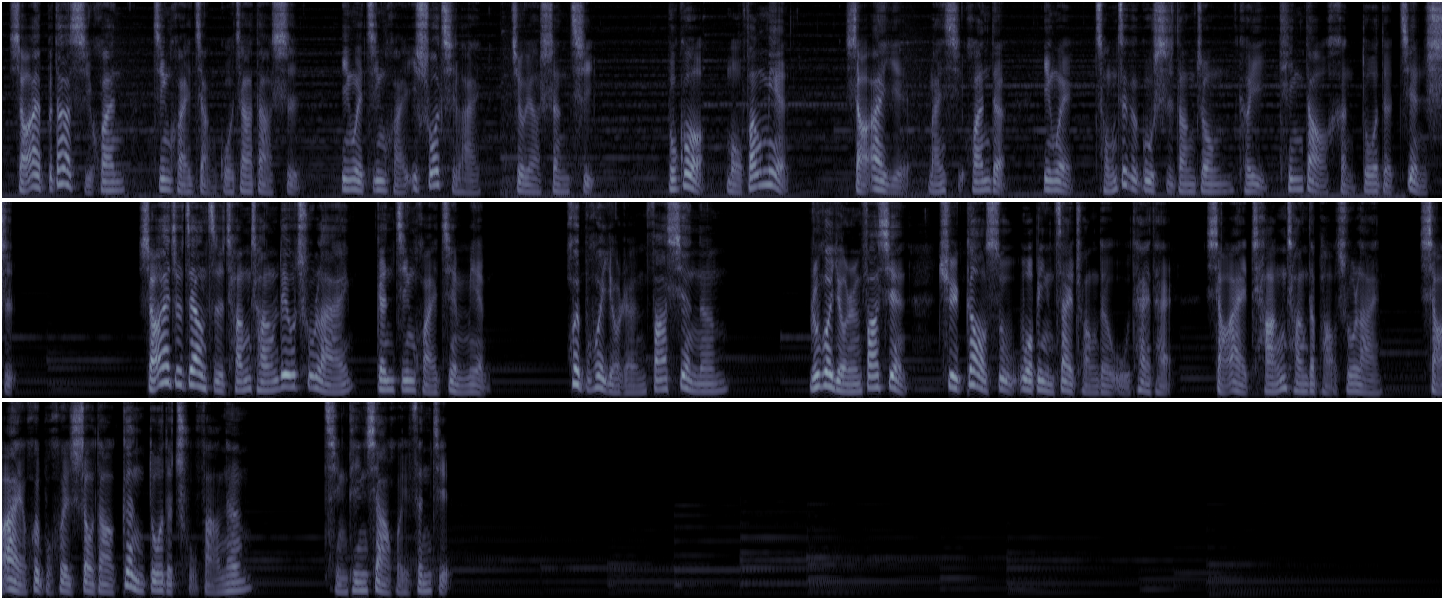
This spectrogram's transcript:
小爱不大喜欢金怀讲国家大事，因为金怀一说起来就要生气。不过某方面，小爱也蛮喜欢的，因为从这个故事当中可以听到很多的见识。小爱就这样子常常溜出来跟金怀见面，会不会有人发现呢？如果有人发现，去告诉卧病在床的武太太，小爱常常的跑出来，小爱会不会受到更多的处罚呢？请听下回分解。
